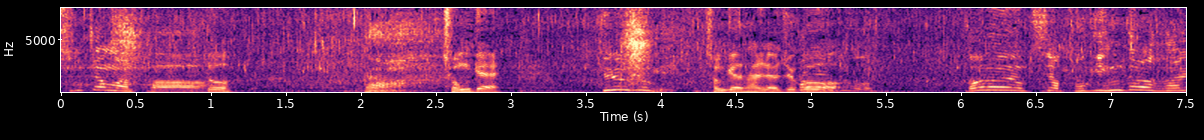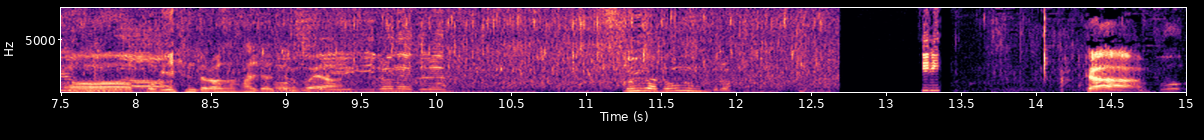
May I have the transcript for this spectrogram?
진짜 많다. 또, 야, 종개. 기름종개. 종개 살려주고. 살려주고. 너는 진짜 보기 힘들어서 살려주는 어, 거야. 보기 힘들어서 살려주는 어, 거야. 진짜 이- 이런 애들은 보기가 너무 힘들어. 자, 부,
